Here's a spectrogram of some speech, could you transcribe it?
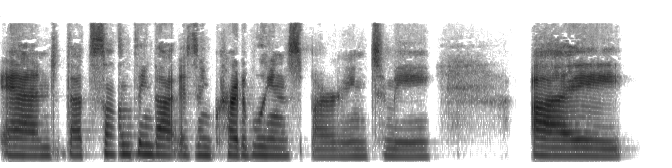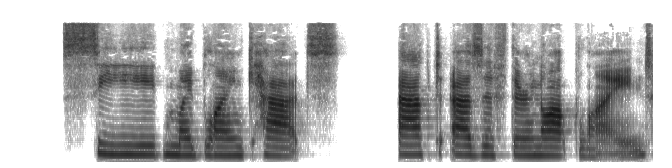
And that's something that is incredibly inspiring to me. I see my blind cats act as if they're not blind.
